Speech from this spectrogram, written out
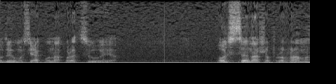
подивимося, як вона працює. Ось це наша програма.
